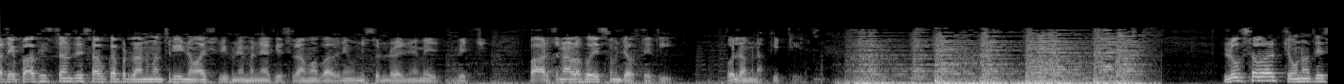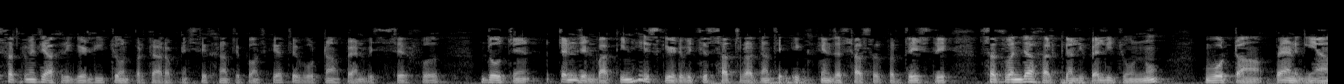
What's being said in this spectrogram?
ਅਤੇ ਪਾਕਿਸਤਾਨ ਦੇ ਸਾਬਕਾ ਪ੍ਰਧਾਨ ਮੰਤਰੀ ਨਵਾਜ਼ ਸ਼ਰੀਫ ਨੇ ਮੰਨਿਆ ਕਿ ਇਸਲਾਮਾਬਾਦ ਨੇ 1999 ਵਿੱਚ ਭਾਰਤ ਨਾਲ ਹੋਏ ਸਮਝੌਤੇ ਦੀ ਉਲੰਘਣਾ ਕੀਤੀ ਲੋਕ ਸਭਾ ਚੋਣਾਂ ਦੇ 7ਵੇਂ ਤੇ ਆਖਰੀ ਗੇੜ ਲਈ ਚੋਣ ਪ੍ਰਚਾਰ ਆਪਣੇ ਸਿਖਰਾਂ ਤੇ ਪਹੁੰਚ ਗਿਆ ਤੇ ਵੋਟਾਂ ਪੈਣ ਵਿੱਚ ਸਿਰਫ ਦੋ ਤਿੰਨ ਦਿਨ ਬਾਕੀ ਨੇ। ਇਸ ਗੇੜ ਵਿੱਚ 7 ਰਾਜਾਂ ਤੇ ਇੱਕ ਕੇਂਦਰ ਸ਼ਾਸਤ ਪ੍ਰਦੇਸ਼ ਦੇ 57 ਹਲਕਿਆਂ ਲਈ ਪਹਿਲੀ ਜੂਨ ਨੂੰ ਵੋਟਾਂ ਪੈਣਗੀਆਂ।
